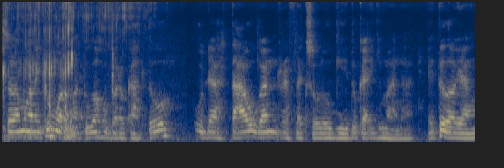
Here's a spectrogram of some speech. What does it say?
Assalamualaikum warahmatullahi wabarakatuh udah tahu kan refleksologi itu kayak gimana. Itu loh yang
